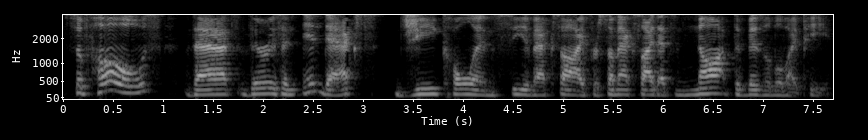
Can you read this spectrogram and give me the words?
Suppose that there is an index g colon c of xi for some xi that's not divisible by p.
